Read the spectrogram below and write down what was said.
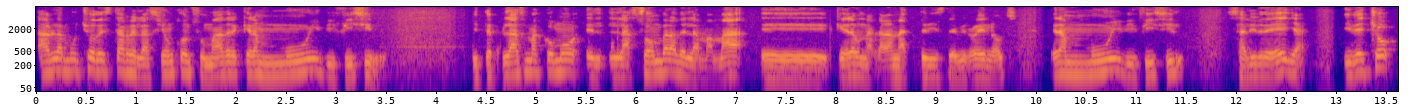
habla mucho de esta relación con su madre que era muy difícil y te plasma como la sombra de la mamá, que era una gran actriz, Debbie Reynolds, era muy difícil salir de ella. Y de hecho,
